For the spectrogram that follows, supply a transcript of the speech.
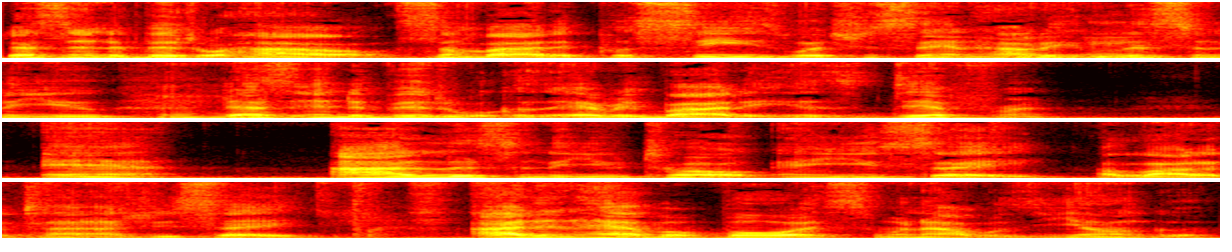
That's individual. How somebody perceives what you're saying, how they mm-hmm. listen to you. Mm-hmm. That's individual because everybody is different. And I listen to you talk, and you say a lot of times you say, "I didn't have a voice when I was younger,"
